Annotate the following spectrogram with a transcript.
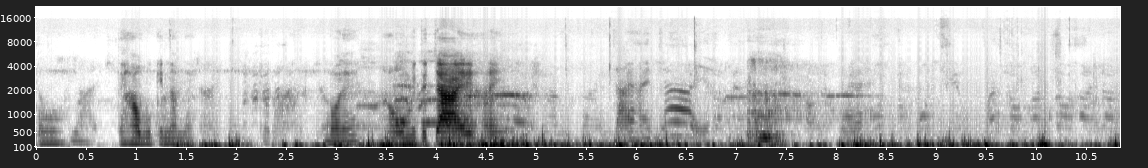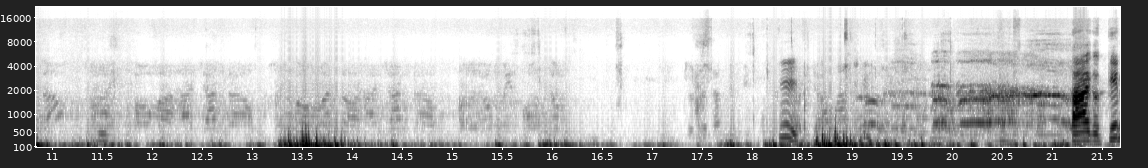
โอ้ แต่เฮาบ่กินนำเลยบ่เลยเฮามีแต่จ่ายให้ได้หายใจไว้นะตายก็กิน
